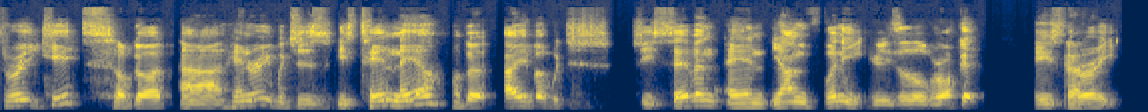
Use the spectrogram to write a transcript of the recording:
three kids. I've got uh, Henry, which is he's ten now. I've got Ava, which she's seven, and young Flinny, who's a little rocket. He's Yeah. three.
